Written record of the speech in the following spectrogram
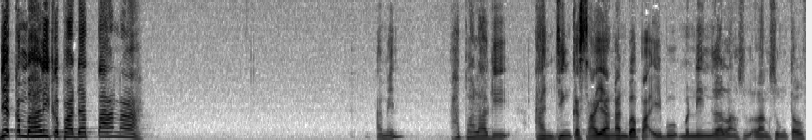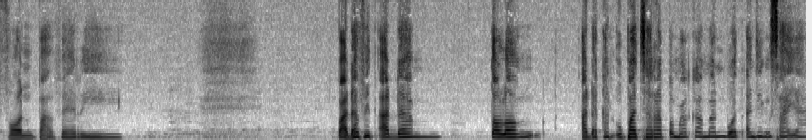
Dia kembali kepada tanah. Amin. Apalagi anjing kesayangan Bapak Ibu meninggal langsung langsung telepon Pak Ferry. Pak David Adam, tolong adakan upacara pemakaman buat anjing saya.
